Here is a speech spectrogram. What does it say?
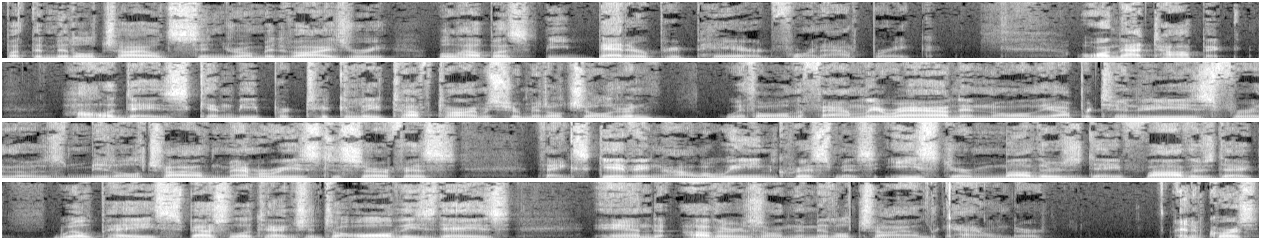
but the middle child syndrome advisory will help us be better prepared for an outbreak. On that topic, holidays can be particularly tough times for middle children, with all the family around and all the opportunities for those middle child memories to surface. Thanksgiving, Halloween, Christmas, Easter, Mother's Day, Father's Day. We'll pay special attention to all these days and others on the middle child calendar. And of course,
